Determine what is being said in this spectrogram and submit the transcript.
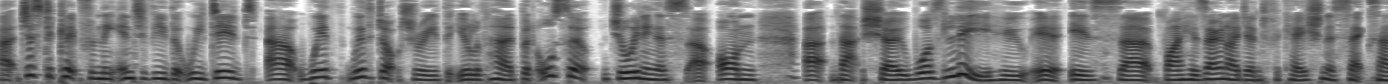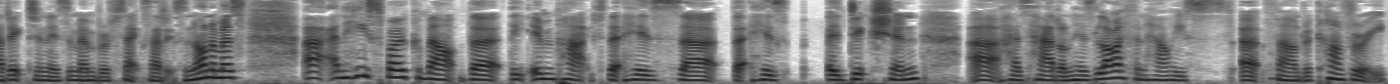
uh, just a clip from the interview that we did uh, with with Dr. Reed that you'll have heard. But also joining us uh, on uh, that show was Lee, who is uh, by his own identification a sex addict and is a member of Sex Addicts Anonymous, and he spoke about the the impact that his that his addiction uh, has had on his life and how he's uh, found recovery.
